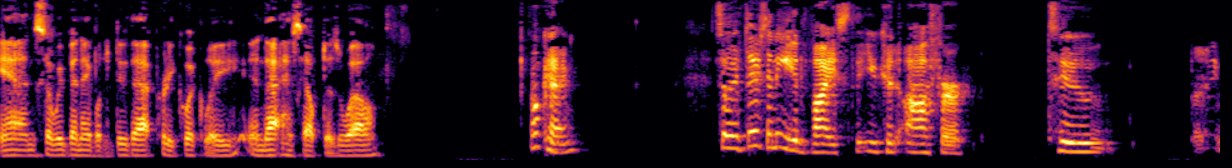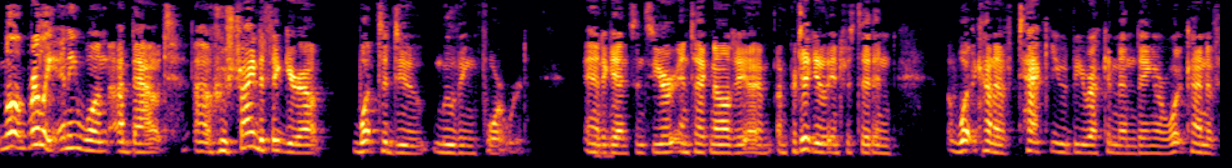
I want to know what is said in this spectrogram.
and so we've been able to do that pretty quickly and that has helped as well. Okay. So if there's any advice that you could offer to, well, really anyone about uh, who's trying to figure out what to do moving forward. And again, since you're in technology, I'm, I'm particularly interested in what kind of tech you would be recommending or what kind of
